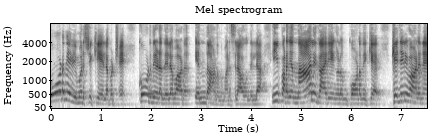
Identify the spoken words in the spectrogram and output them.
കോടതിയെ വിമർശിക്കുകയല്ല പക്ഷേ കോടതിയുടെ നിലപാട് എന്താണെന്ന് മനസ്സിലാകുന്നില്ല. ഈ പറഞ്ഞ നാല് കാര്യങ്ങളും കോടതിക്ക് കെജ്രിവാളിന്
